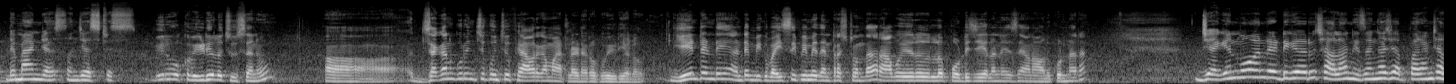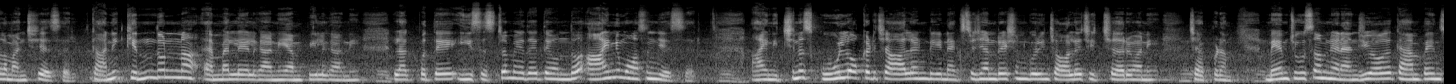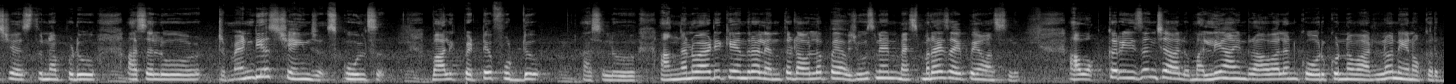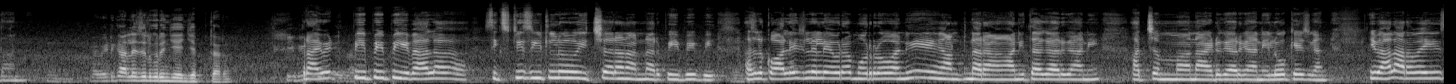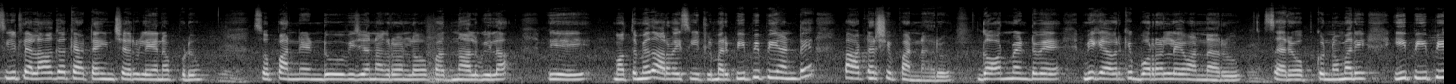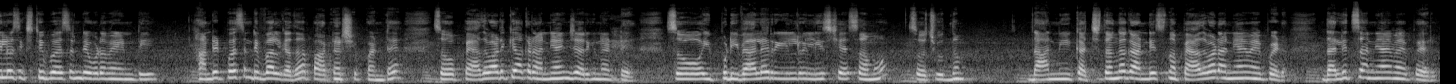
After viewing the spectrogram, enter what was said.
డిమాండ్ చేస్తాం జస్టిస్. మీరు ఒక వీడియోలో చూశాను. జగన్ గురించి కొంచెం ఫేవర్గా మాట్లాడారు ఒక వీడియోలో. ఏంటండి? అంటే మీకు వైసీపీ మీద ఇంట్రెస్ట్ ఉందా? రాబోయే రోజుల్లో పోటీ చేయాలనేసి ఏమైనా అనుకుంటున్నారా? జగన్మోహన్ రెడ్డి గారు చాలా నిజంగా చెప్పాలని చాలా మంచి చేశారు. కానీ కిందున్న ఎమ్మెల్యేలు కానీ ఎంపీలు కానీ లేకపోతే ఈ సిస్టమ్ ఏదైతే ఉందో ఆయన్ని మోసం చేశారు. ఆయన ఇచ్చిన స్కూల్ ఒకటి చాలండి నెక్స్ట్ జనరేషన్ గురించి ఆలోచించారు అని చెప్పడం. మేము చూసాం నేను ఎన్జిఓగా క్యాంపెయిన్స్ చేస్తున్నప్పుడు అసలు ట్రిమెండియస్ చేంజ్ స్కూల్స్. వాళ్ళకి పెట్టే ఫుడ్ అసలు అంగన్వాడీ కేంద్రాలు ఎంత డెవలప్ అయ్యావు చూసి నేను మెస్మరైజ్ అయిపోయాం అసలు. ఆ ఒక్క రీజన్ చాలు. మళ్ళీ ఆయన రావాలని కోరుకున్న వాళ్ళలో నేను ఒకరు దాన్ని ప్రైవేట్ కాలేజీల గురించి ఏం చెప్తారు? ప్రైవేట్ పీపీపీ ఈవేళ సిక్స్టీ సీట్లు ఇచ్చారని అన్నారు పీపీపీ అసలు కాలేజీలో లేవరా మొర్రో అని అంటున్నారు? అనిత గారు కానీ అచ్చమ్మ నాయుడు గారు కానీ లోకేష్ కానీ ఈవేళ అరవై సీట్లు ఎలాగ కేటాయించారు లేనప్పుడు? సో పన్నెండు విజయనగరంలో పద్నాలుగు ఇలా మొత్తం మీద అరవై సీట్లు. మరి పీపీపీ అంటే పార్ట్నర్షిప్ అన్నారు. గవర్నమెంట్వే మీకు ఎవరికి బుర్రలు లేవన్నారు. సరే ఒప్పుకున్నాం. మరి ఈ పీపీలో సిక్స్టీ పర్సెంట్ ఇవ్వడం ఏంటి? హండ్రెడ్ పర్సెంట్ ఇవ్వాలి కదా పార్ట్నర్షిప్ అంటే. సో పేదవాడికి అక్కడ అన్యాయం జరిగినట్టే. సో ఇప్పుడు ఇవాళ రీల్ రిలీజ్ చేసాము సో చూద్దాం. దాన్ని ఖచ్చితంగా ఖండిస్తున్నాం. పేదవాడు అన్యాయం అయిపోయాడు. దళిత్స్ అన్యాయం అయిపోయారు.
